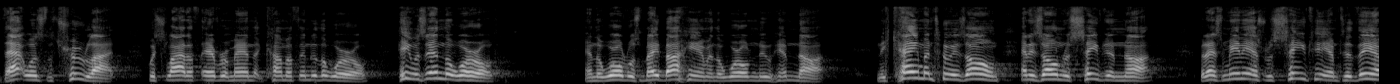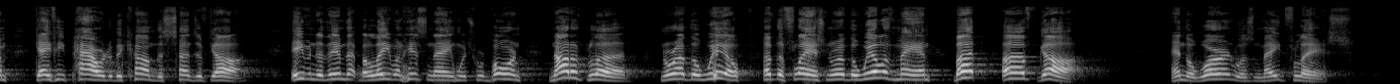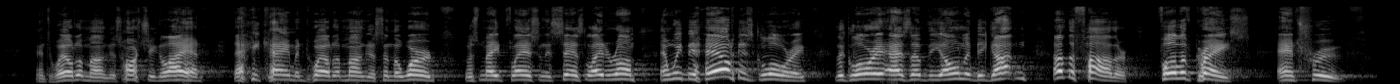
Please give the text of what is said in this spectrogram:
That was the true light, which lighteth every man that cometh into the world. He was in the world, and the world was made by him, and the world knew him not. And he came unto his own, and his own received him not. But as many as received him, to them gave he power to become the sons of God, even to them that believe on his name, which were born not of blood, nor of the will of the flesh, nor of the will of man, but of God. And the Word was made flesh and dwelt among us. Aren't you glad that He came and dwelt among us? And the Word was made flesh. And it says later on, and we beheld His glory, the glory as of the only begotten of the Father, full of grace and truth.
